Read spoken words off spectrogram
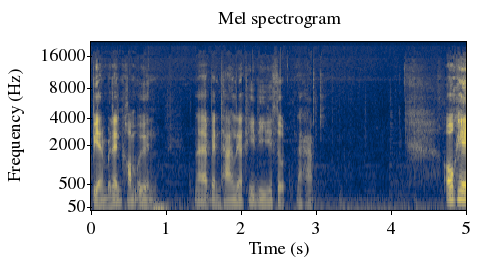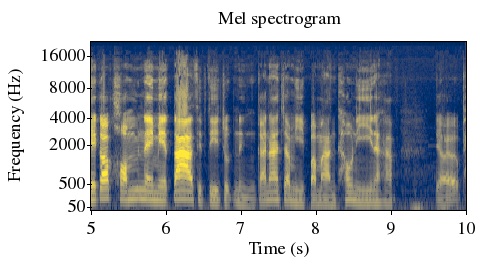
เปลี่ยนไปเล่นคอมอื่น น่าจะเป็นทางเลือกที่ดีที่สุดนะครับ โอเคก็คอมในเมตา14.1 ก็น่าจะมีประมาณเท่านี้นะครับ เดี๋ยวแพ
